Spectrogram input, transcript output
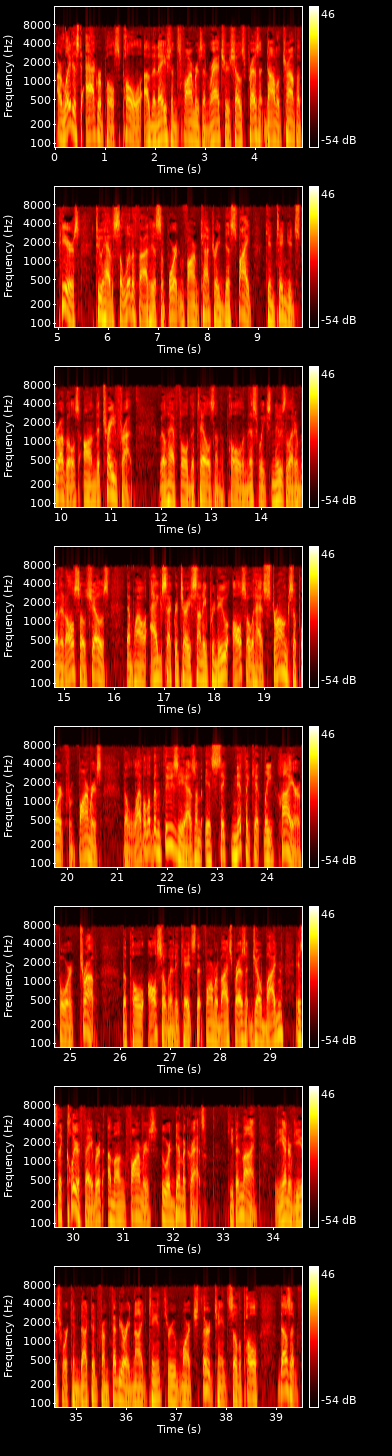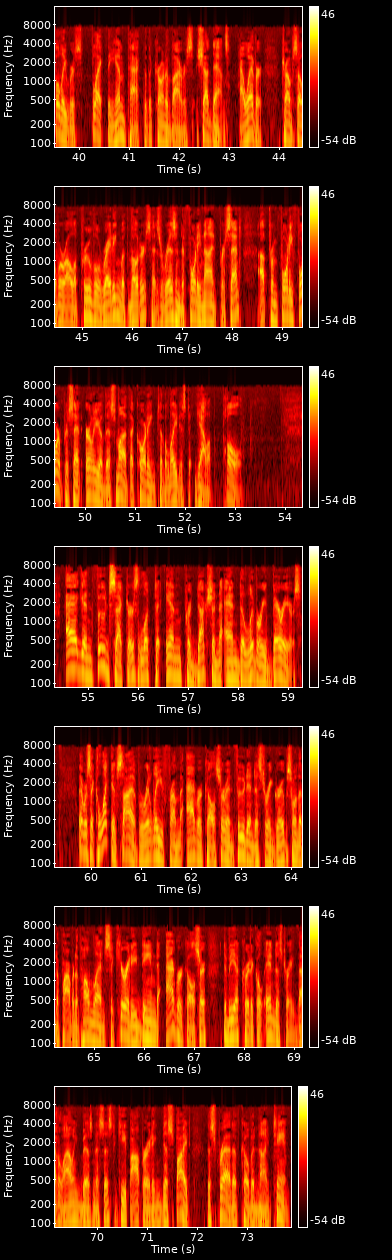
Our latest AgriPulse poll of the nation's farmers and ranchers shows President Donald Trump appears to have solidified his support in farm country despite continued struggles on the trade front. We'll have full details on the poll in this week's newsletter, but it also shows that while Ag Secretary Sonny Perdue also has strong support from farmers, the level of enthusiasm is significantly higher for Trump. The poll also indicates that former Vice President Joe Biden is the clear favorite among farmers who are Democrats. Keep in mind, the interviews were conducted from February 19th through March 13th, so the poll doesn't fully reflect the impact of the coronavirus shutdowns. However, Trump's overall approval rating with voters has risen to 49%, up from 44% earlier this month, according to the latest Gallup poll ag and food sectors look to end production and delivery barriers. There was a collective sigh of relief from agriculture and food industry groups when the Department of Homeland Security deemed agriculture to be a critical industry, that allowing businesses to keep operating despite the spread of COVID-19.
